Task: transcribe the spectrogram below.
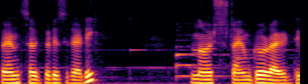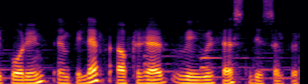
fan circuit is ready. Now it's time to write the code in MPLAB after that we will test this circuit.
